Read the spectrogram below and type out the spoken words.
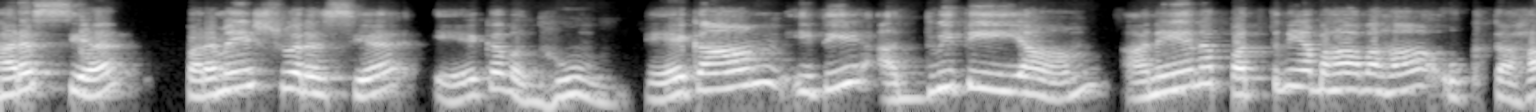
हरस्य परमेश्वरस्य एकवधूम् एकाम् इति अद्वितीयाम् अनेन पत्न्यभावः उक्तः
